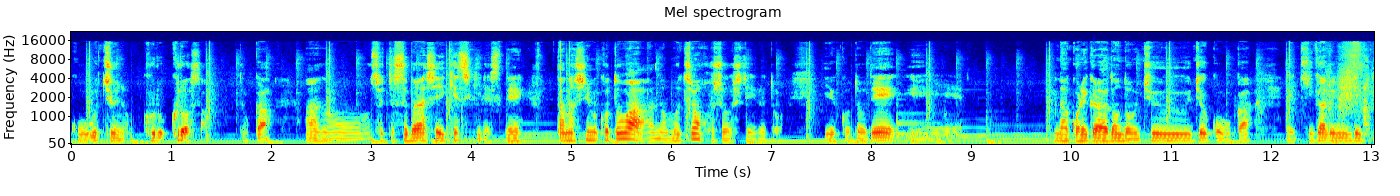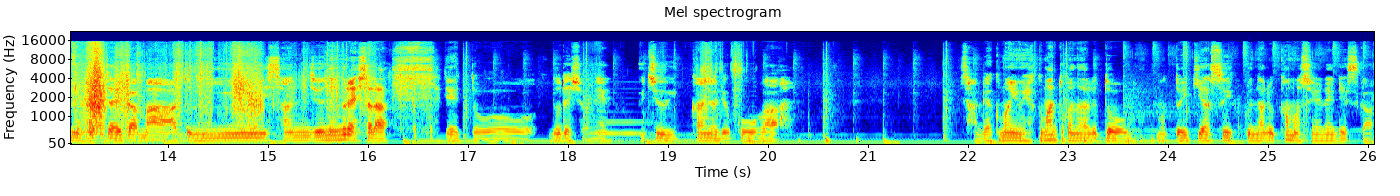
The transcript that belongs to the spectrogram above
こう宇宙の黒さとか、あのそういった素晴らしい景色ですね、楽しむことはあのもちろん保証しているということで、えー、まあ、これからどんどん宇宙旅行が気軽にできるような時代が、まあ、あと2、30年ぐらいしたら、えっ、ー、と、どうでしょうね。宇宙1回の旅行が300万、400万とかなると、もっと行きやすくなるかもしれないですが、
